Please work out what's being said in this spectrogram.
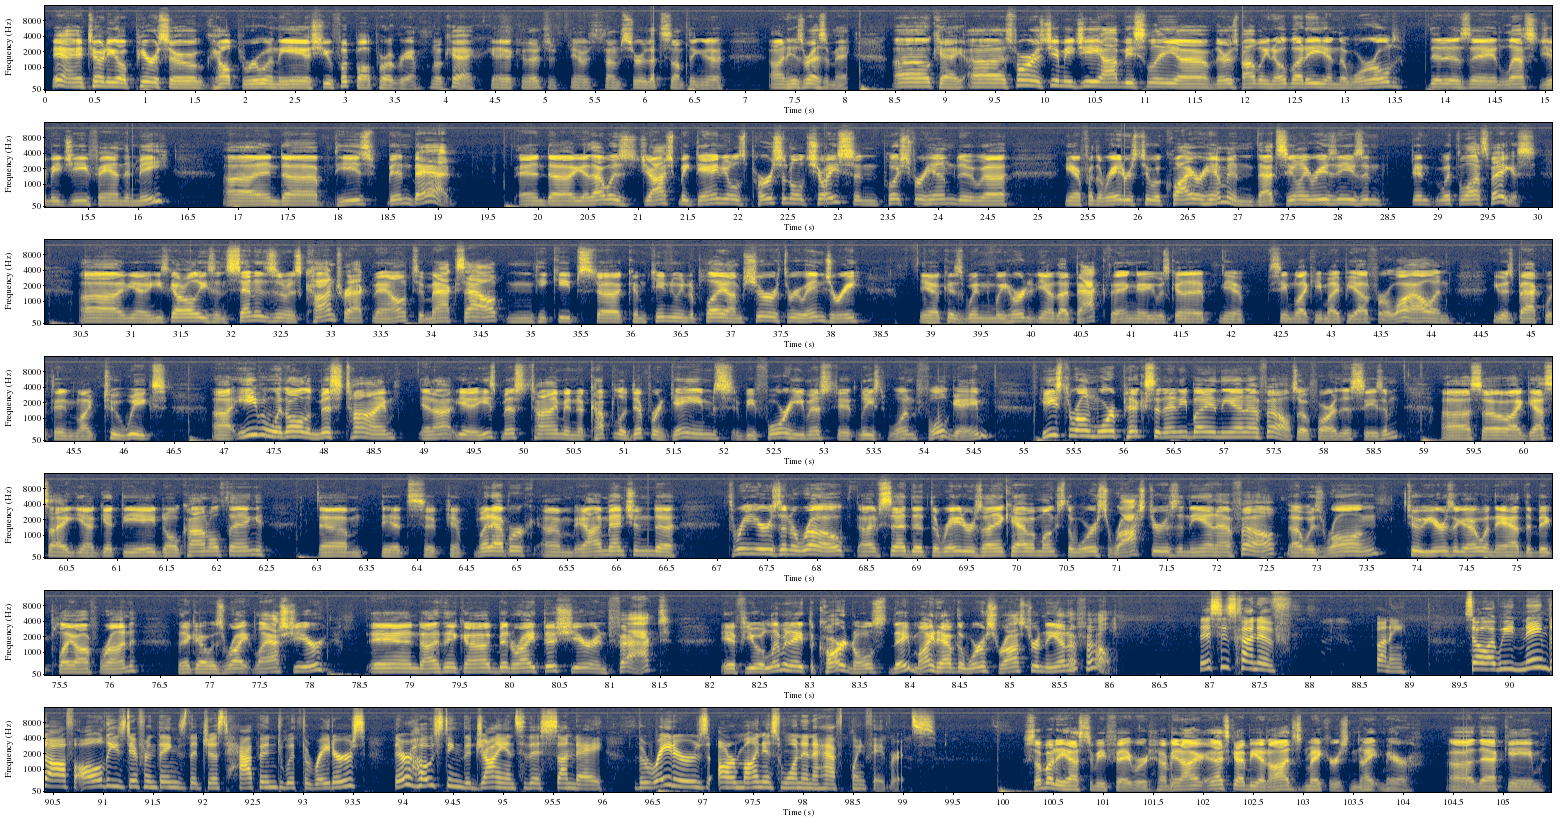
Yeah, Antonio Pierce helped ruin the ASU football program. Okay, you know, I'm sure that's something. Uh, on his resume. Uh, okay, uh, as far as Jimmy G, obviously uh, there's probably nobody in the world that is a less Jimmy G fan than me, uh, and uh, he's been bad. And uh, yeah, that was Josh McDaniel's personal choice and push for him to, you know, for the Raiders to acquire him, and that's the only reason he's in, in with Las Vegas. Uh, you know, he's got all these incentives in his contract now to max out, and he keeps uh, continuing to play. I'm sure through injury. You know, because when we heard you know that back thing, he was gonna you know seemed like he might be out for a while, and he was back within like two weeks. Uh, even with all the missed time, and I, yeah, he's missed time in a couple of different games before he missed at least one full game. He's thrown more picks than anybody in the NFL so far this season. Uh, so I guess I you know, get the Aidan O'Connell thing. Um, it's uh, whatever. Um, you know, I mentioned uh, three years in a row. I've said that the Raiders I think have amongst the worst rosters in the NFL. I was wrong two years ago when they had the big playoff run. I think I was right last year, and I think I've been right this year. In fact, if you eliminate the Cardinals, they might have the worst roster in the NFL. This is kind of funny so uh, we named off all these different things that just happened with the Raiders. They're hosting the Giants this Sunday. The Raiders are minus one and a half point favorites. Somebody has to be favored. I mean, I, that's got to be an odds maker's nightmare. Uh, that game.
